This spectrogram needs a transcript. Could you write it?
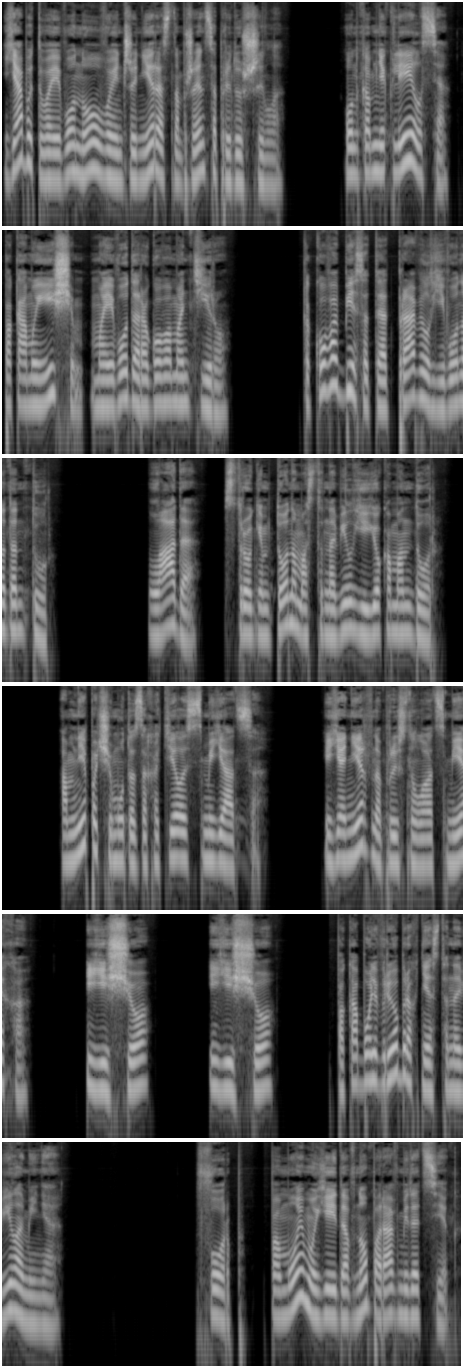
Я бы твоего нового инженера-снабженца придушила. Он ко мне клеился, пока мы ищем моего дорогого Монтиру. Какого беса ты отправил его на Дантур? Лада строгим тоном остановил ее командор. А мне почему-то захотелось смеяться. И я нервно прыснула от смеха. И еще, и еще, пока боль в ребрах не остановила меня. Форб, по-моему, ей давно пора в медотсек.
